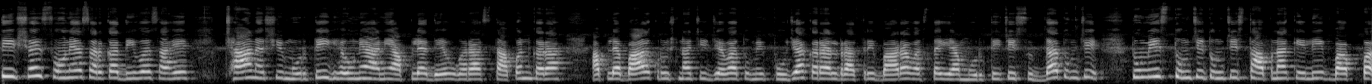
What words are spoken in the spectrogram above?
अतिशय सोन्यासारखा दिवस आहे. छान अशी मूर्ती घेऊन या आणि आपल्या देवघरात स्थापन करा. आपल्या बाळकृष्णाची जेव्हा तुम्ही पूजा कराल रात्री बारा वाजता या मूर्तीची सुद्धा तुमची तुम्हीच तुमची तुमची स्थापना केली. बाप्पा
